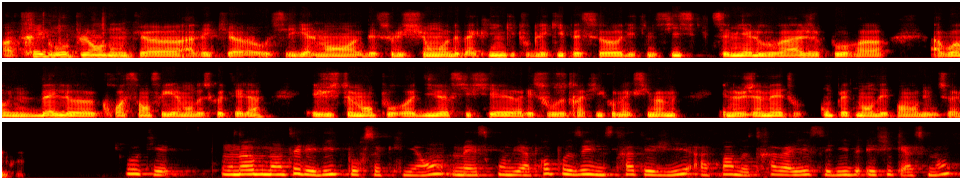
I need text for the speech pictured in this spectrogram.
un très gros plan, donc euh, avec euh, aussi également des solutions de backlink et toute l'équipe SEO d'Iteam 6 s'est mis à l'ouvrage pour euh, avoir une belle croissance également de ce côté-là et justement pour diversifier les sources de trafic au maximum et ne jamais être complètement dépendant d'une seule. Ok. On a augmenté les leads pour ce client, mais est-ce qu'on lui a proposé une stratégie afin de travailler ces leads efficacement?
